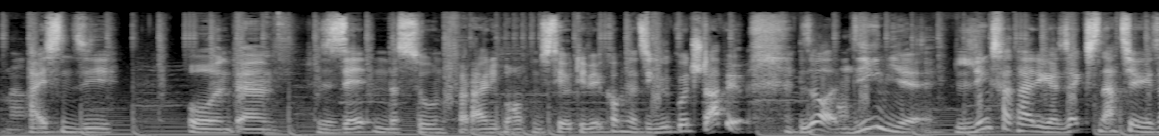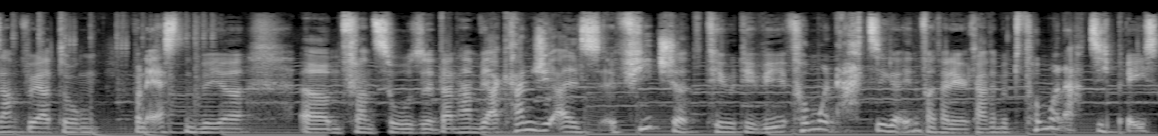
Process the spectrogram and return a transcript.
genau. heißen sie. Und ähm, selten, dass so ein Verein überhaupt ins TOTW kommt. Herzlichen Glückwunsch dafür. So, Digne, Linksverteidiger, 86er Gesamtwertung von Aston Villa, ähm, Franzose. Dann haben wir Akanji als Featured TOTW, 85er Innenverteidigerkarte mit 85 Pace,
